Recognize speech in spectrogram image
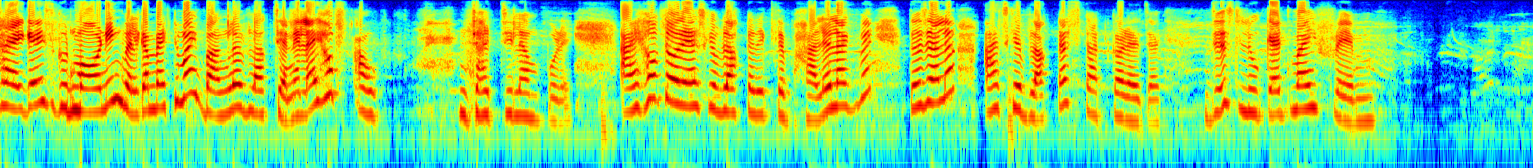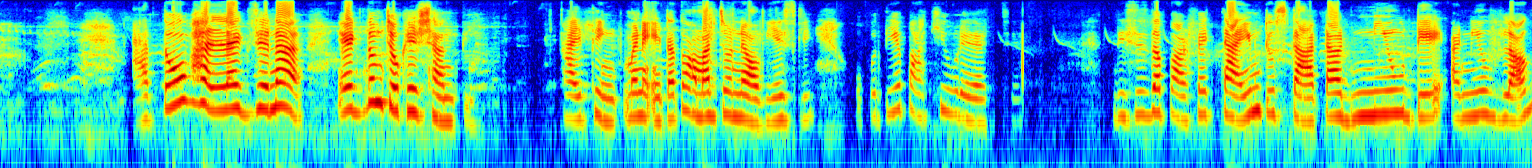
Hi guys good morning welcome back to my Bangla blog channel I hope আউ যাচ্ছিলাম পরে। I hope তোমাদের আজকে ব্লগটা দেখতে ভালো লাগবে। তো চলো, আজকে ব্লগটা স্টার্ট করা যাক। Just look at my frame এত ভালো লাগছে না? একদম চোখের শান্তি। আই থিঙ্ক মানে এটা তো আমার জন্য অবভিয়াসলি উপর দিয়ে পাখি উড়ে যাচ্ছে। This is the perfect time to start a new day, a new vlog.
